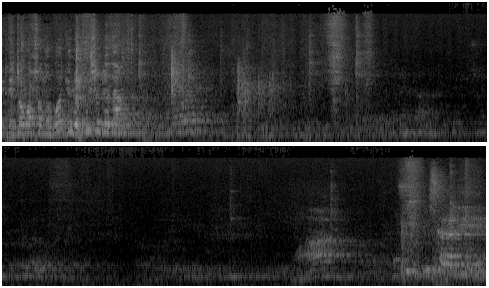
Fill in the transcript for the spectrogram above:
Et puis ton morceau de bois, tu le pousses dedans. On fait plus qu'à l'aller.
